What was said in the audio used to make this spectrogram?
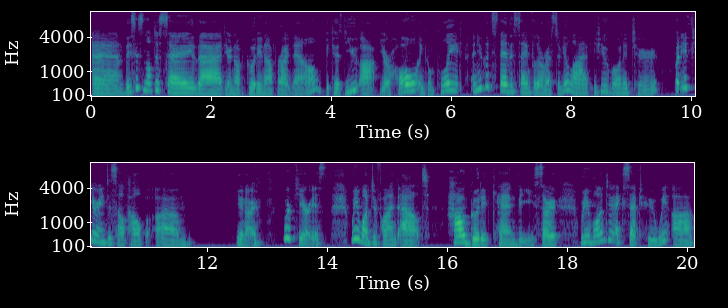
And this is not to say that you're not good enough right now, because you are. You're whole and complete, and you could stay the same for the rest of your life if you wanted to. But if you're into self help, um, you know, we're curious. We want to find out how good it can be. So we want to accept who we are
